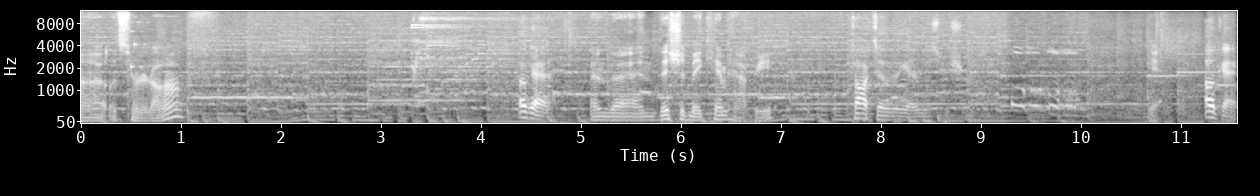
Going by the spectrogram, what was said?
Uh, let's turn it off, Okay. and then this should make him happy. Talk to him again, just be sure. Yeah. Okay,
